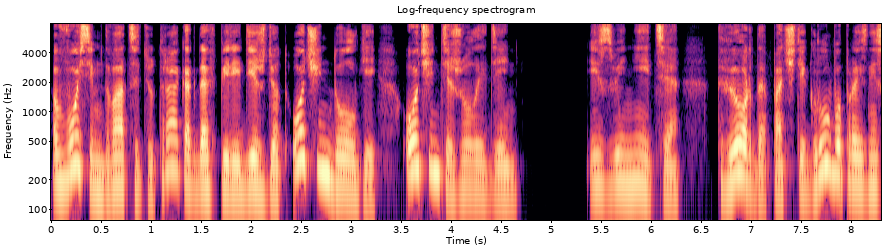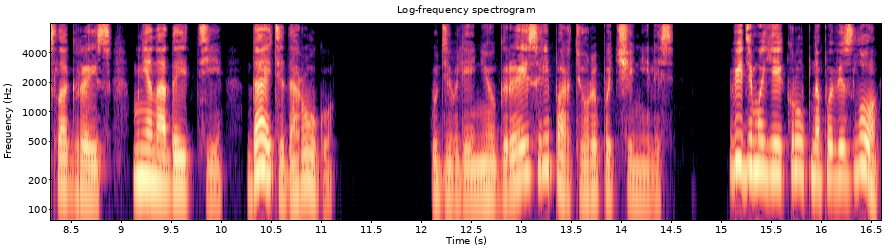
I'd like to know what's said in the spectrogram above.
в 8.20 утра, когда впереди ждет очень долгий, очень тяжелый день. «Извините», — твердо, почти грубо произнесла Грейс, — «мне надо идти. Дайте дорогу». К удивлению Грейс репортеры подчинились. Видимо, ей крупно повезло,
